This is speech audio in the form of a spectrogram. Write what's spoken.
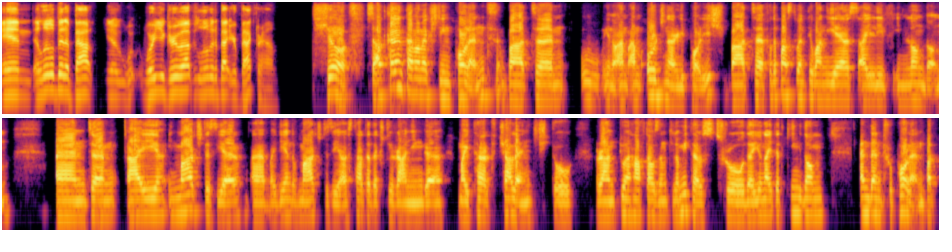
and a little bit about you know wh- where you grew up, a little bit about your background. Sure. So at current time, I'm actually in Poland, but um, you know, I'm I'm originally Polish, but uh, for the past 21 years, I live in London. And um, I, in March this year, uh, by the end of March this year, I started actually running uh, my third challenge to run two and a half thousand kilometers through the United Kingdom and then through Poland. But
